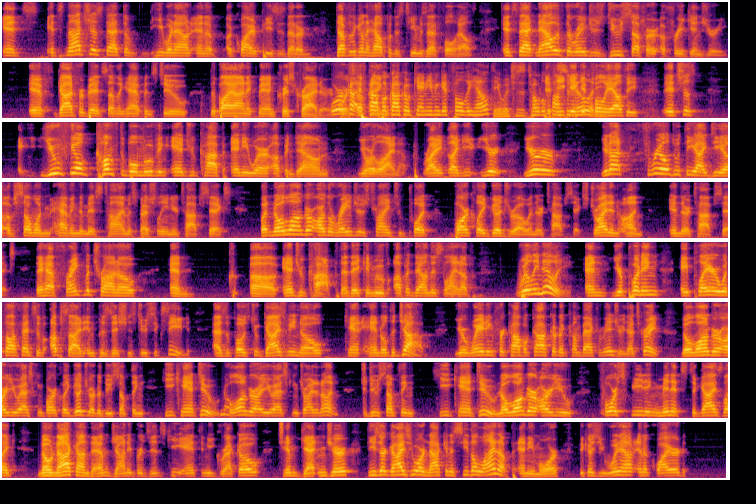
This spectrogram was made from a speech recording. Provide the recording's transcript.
it's it's not just that the he went out and uh, acquired pieces that are definitely going to help with his team is at full health. It's that now if the Rangers do suffer a freak injury, if God forbid something happens to the bionic man Chris Kreider, or, Ka- if Kaapo can't even get fully healthy, which is a total if he possibility. can't get fully healthy, it's just you feel comfortable moving Andrew Copp anywhere up and down your lineup, right? Like you, you're you're you're not thrilled with the idea of someone having to miss time, especially in your top six. But no longer are the Rangers trying to put Barclay Goodrow in their top six, Dryden Hunt in their top six. They have Frank Vatrano and uh, Andrew Copp that they can move up and down this lineup willy nilly. And you're putting a player with offensive upside in positions to succeed, as opposed to guys we know can't handle the job. You're waiting for Kaapo Kakko to come back from injury. That's great. No longer are you asking Barclay Goodrow to do something he can't do. No longer are you asking Dryden Hunt to do something he can't do. No longer are you force feeding minutes to guys like no knock on them, Jonny Brodzinski, Anthony Greco, Tim Gettinger. These are guys who are not going to see the lineup anymore because you went out and acquired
